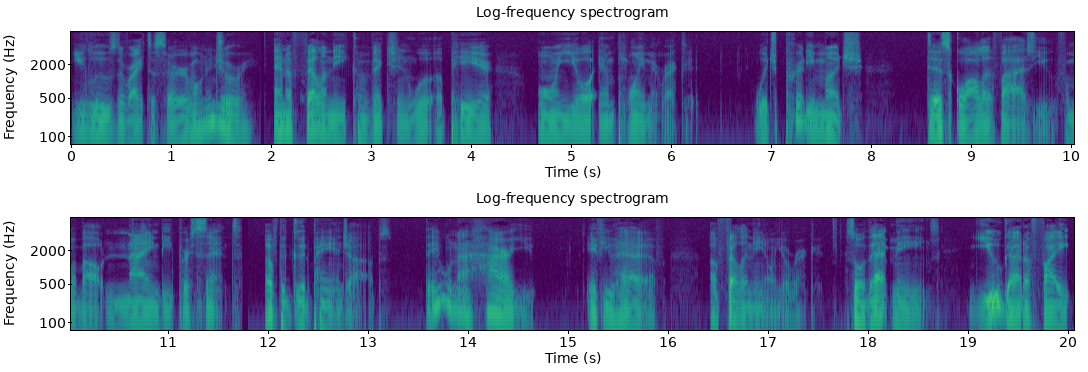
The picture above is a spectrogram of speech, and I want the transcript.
you lose the right to serve on a jury, and a felony conviction will appear on your employment record, which pretty much disqualifies you from about 90% of the good paying jobs. They will not hire you if you have a felony on your record. So that means you got to fight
